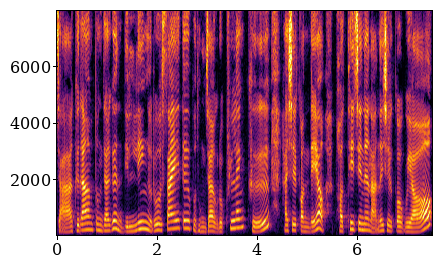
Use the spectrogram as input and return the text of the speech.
자, 그 다음 동작은 kneeling으로 side 동작으로 플랭크 하실 건데요. 버티지는 않으실 거고요.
